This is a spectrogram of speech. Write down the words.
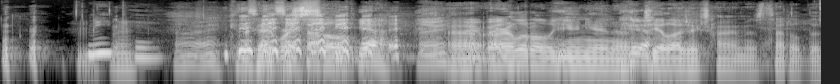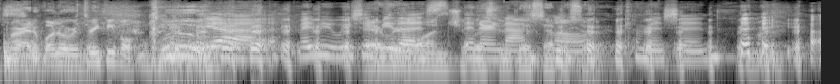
Me too. All right. Because we're settled. yeah. All right. Uh, our little union of geologic time has settled this. All right, one over three people. Woo! Yeah. Maybe we should be Everyone this should listen this international commission. yeah.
